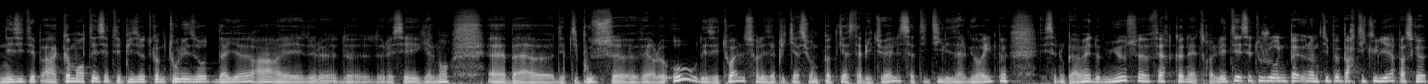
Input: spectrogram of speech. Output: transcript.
n'hésitez pas à commenter cet épisode comme tous les autres d'ailleurs, hein, et de, laisser également bah, des petits pouces vers le haut ou des étoiles sur les applications de podcast habituelles. Ça titille les algorithmes et ça nous permet de mieux se faire connaître. L'été, c'est toujours une période un petit peu particulière parce que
